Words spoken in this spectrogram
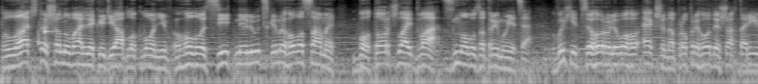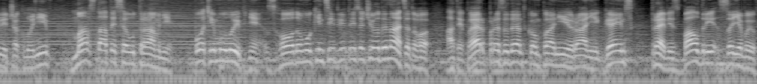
Плачте, шанувальники Діабло клонів, голосіть нелюдськими голосами, бо Torchlight 2 знову затримується. Вихід цього рольового екшена про пригоди шахтарів і чаклунів мав статися у травні, потім у липні, згодом у кінці 2011-го. А тепер президент компанії Rani Games Тревіс Балдрі заявив:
